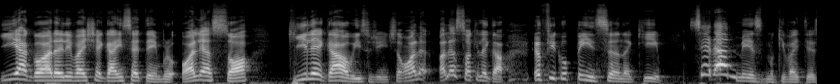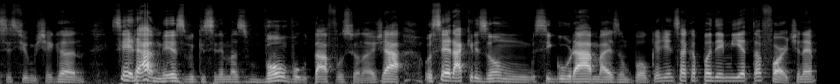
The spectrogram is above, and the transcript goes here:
E agora ele vai chegar em setembro. Olha só que legal isso, gente. Então, olha, olha só que legal. Eu fico pensando aqui Será mesmo que vai ter esses filmes chegando? Será mesmo que os cinemas vão voltar a funcionar já? Ou será que eles vão segurar mais um pouco? A gente sabe que a pandemia tá forte, né?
